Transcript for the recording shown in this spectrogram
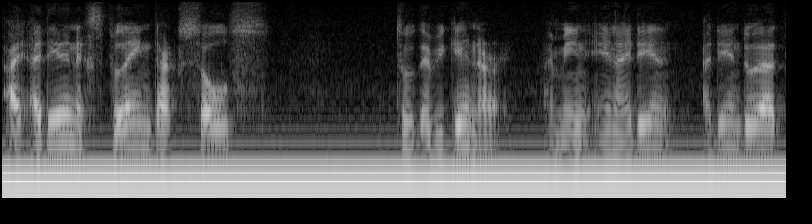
I, I didn't explain Dark Souls to the beginner. I mean and I didn't I didn't do that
